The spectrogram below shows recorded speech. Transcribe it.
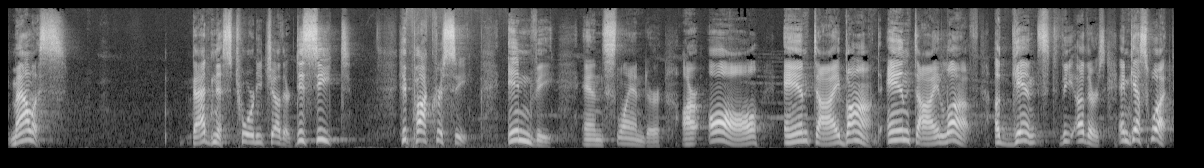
Malice, badness toward each other, deceit, hypocrisy, envy, and slander are all anti bond, anti love against the others. And guess what?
